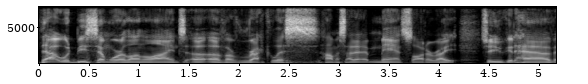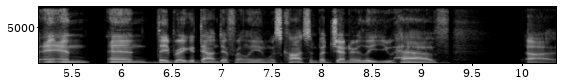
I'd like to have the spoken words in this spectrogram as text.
that would be somewhere along the lines of, a reckless homicide, a manslaughter, right? So you could have, and and they break it down differently in Wisconsin, but generally you have uh,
